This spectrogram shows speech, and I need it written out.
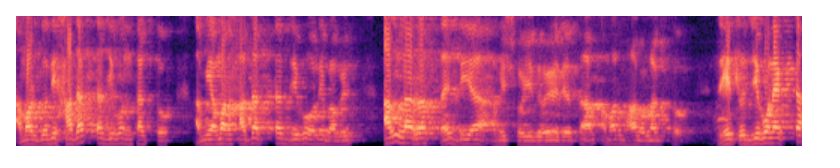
আমার যদি হাজারটা জীবন থাকতো, আমি আমার হাজারটা জীবন এভাবে আল্লাহর রাস্তায় দিয়া আমি শহীদ হয়ে যেতাম। আমার ভালো লাগতো। যেহেতু জীবন একটা,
